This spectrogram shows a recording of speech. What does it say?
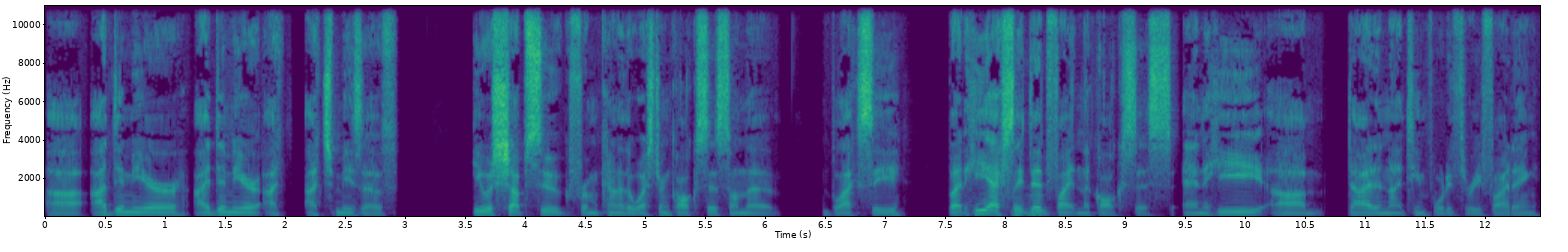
uh, Ademir Ademir Achmizov. He was Shapsug from kind of the Western Caucasus on the Black Sea, but he actually Mhm. did fight in the Caucasus, and he um, died in 1943 fighting.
